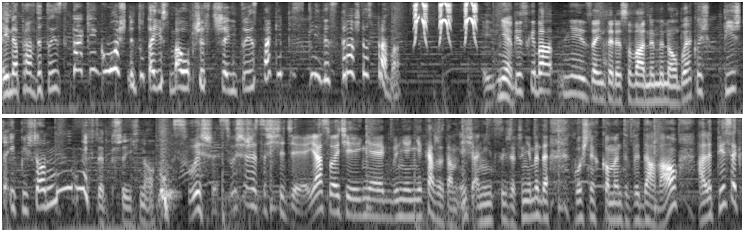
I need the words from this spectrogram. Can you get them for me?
Ej, naprawdę to jest takie głośne, tutaj jest mało przestrzeni, to jest takie piskliwe, straszna sprawa. Nie, pies chyba nie jest zainteresowany mną, bo jakoś piszcze i piszcze, on nie, nie chce przyjść, no. Słyszy, słyszy, że coś się dzieje. Ja słuchajcie, jej nie, jakby nie, nie każę tam iść, ani nic z tych rzeczy. Nie będę głośnych komend wydawał, ale piesek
